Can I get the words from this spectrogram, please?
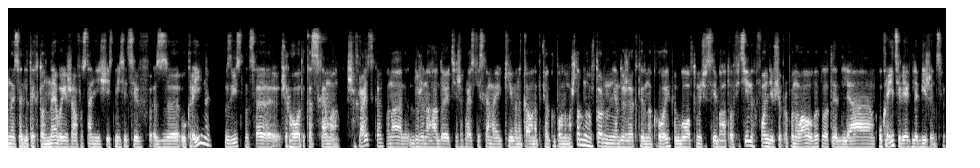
пропонується для тих, хто не виїжджав останні 6 місяців з України. Звісно, це чергова така схема шахрайська. Вона дуже нагадує ті шахрайські схеми, які виникали на початку повномасштабного вторгнення. Дуже активно, коли було в тому числі багато офіційних фондів, що пропонувало виплати для українців як для біженців.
